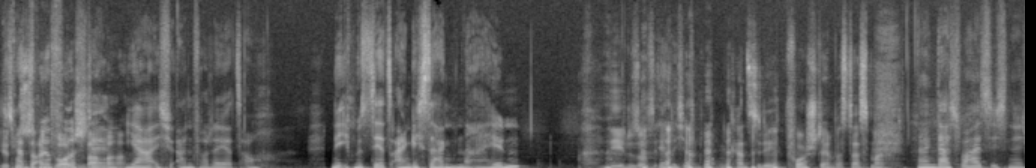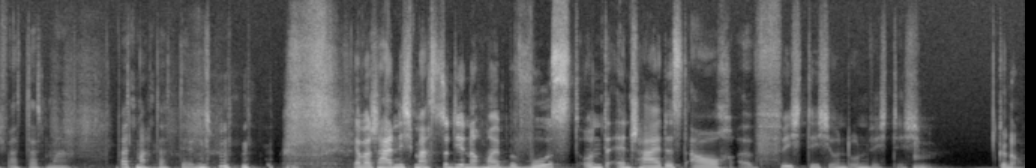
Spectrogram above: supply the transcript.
Jetzt musst du antworten, Barbara. Ja, ich antworte jetzt auch. Nee, ich müsste jetzt eigentlich sagen, nein. Nee, du sollst ehrlich antworten. Kannst du dir vorstellen, was das macht? Nein, das weiß ich nicht, was das macht. Was macht das denn? ja, wahrscheinlich machst du dir nochmal bewusst und entscheidest auch äh, wichtig und unwichtig. Hm. Genau.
